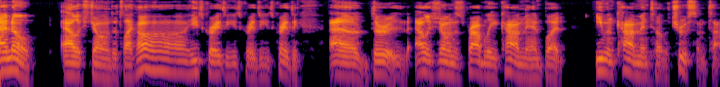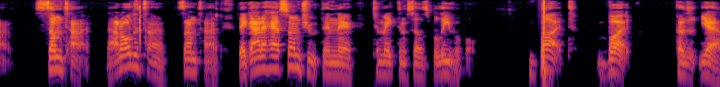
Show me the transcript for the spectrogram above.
I know Alex Jones, it's like, oh, he's crazy, he's crazy, he's crazy. Uh, Alex Jones is probably a con man, but even con men tell the truth sometimes. Sometime, not all the time, sometimes. They gotta have some truth in there to make themselves believable. But, but, because, yeah,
